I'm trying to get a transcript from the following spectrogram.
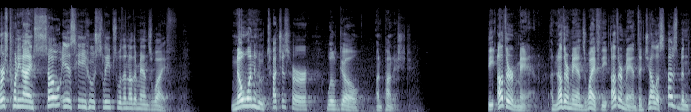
Verse 29 So is he who sleeps with another man's wife. No one who touches her will go unpunished. The other man, another man's wife, the other man, the jealous husband,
